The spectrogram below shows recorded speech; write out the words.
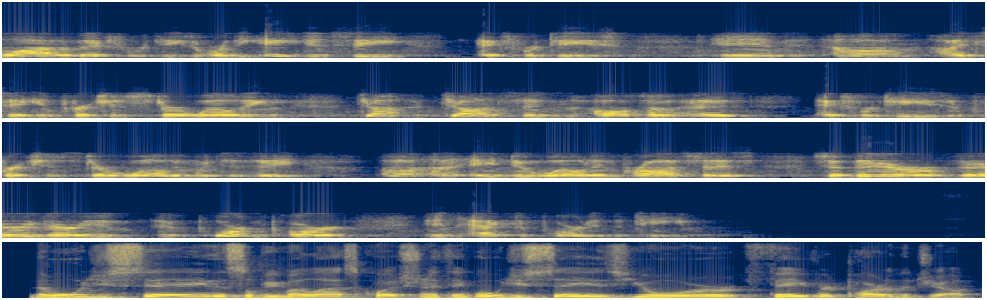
lot of expertise, or the agency expertise in, um, I'd say, in friction stir welding. John, Johnson also has expertise in friction stir welding, which is a uh, a new welding process. So they are a very, very important part and active part in the team. Now, what would you say? This will be my last question, I think. What would you say is your favorite part of the job?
